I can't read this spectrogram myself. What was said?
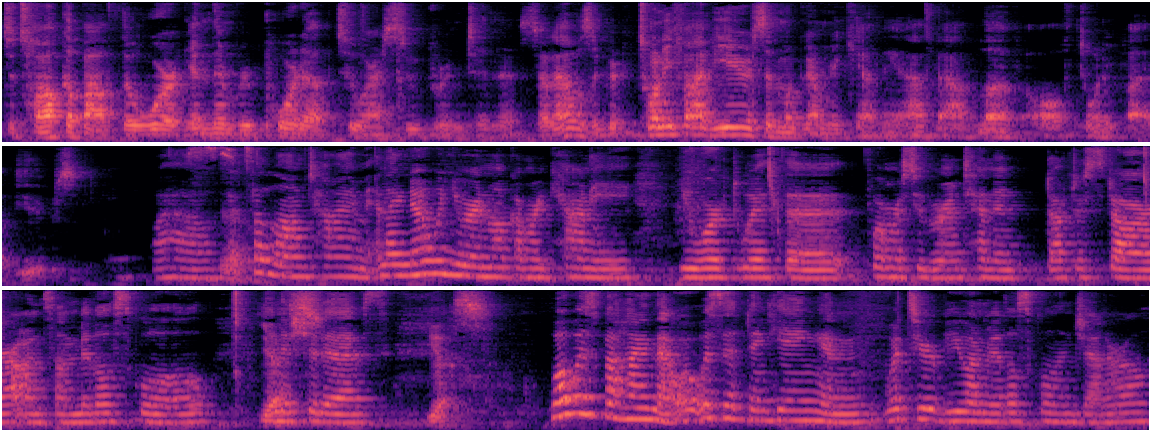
to talk about the work, and then report up to our superintendent. So that was a great 25 years in Montgomery County. I, I love all 25 years. Wow, that's a long time. And I know when you were in Montgomery County, you worked with the former superintendent, Dr. Starr, on some middle school Yes. initiatives. Yes. What was behind that? What was the thinking, and what's your view on middle school in general?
